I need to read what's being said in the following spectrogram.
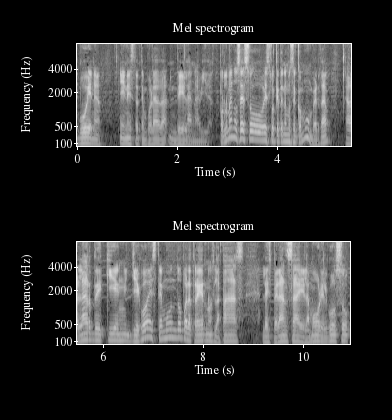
buena en esta temporada de la Navidad. Por lo menos eso es lo que tenemos en común, ¿verdad? Hablar de quien llegó a este mundo para traernos la paz, la esperanza, el amor, el gozo,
